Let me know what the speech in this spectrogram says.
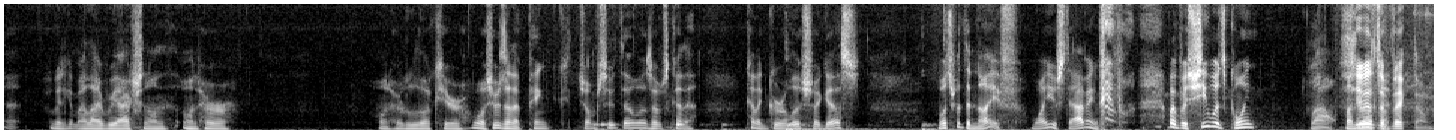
I'm gonna get my live reaction on on her on her look here. Well, she was in a pink jumpsuit though, so it was kind of kind of girlish, I guess. What's with the knife? Why are you stabbing people? Wait, but she was going. Wow. She was out the there. victim.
